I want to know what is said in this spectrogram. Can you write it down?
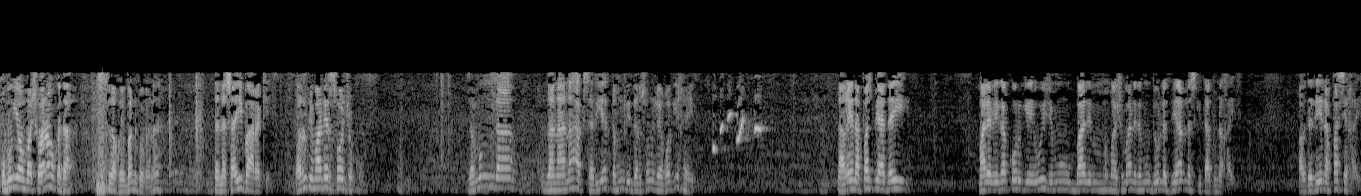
خو موږ یو مشوره وکړه دا خو بند کو کنه د نشای بارکه ورو په ما ډیر سوچ وکړو زمونږ دا زنانه اکثریت د موږ د درسونو لغوږی خې هغه نه پس بیا دی مالې بیګا کور کې وی چې مو بعد ماشومان د مو دولس دیار لس کتابونه خای او د دې نه پسې خای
